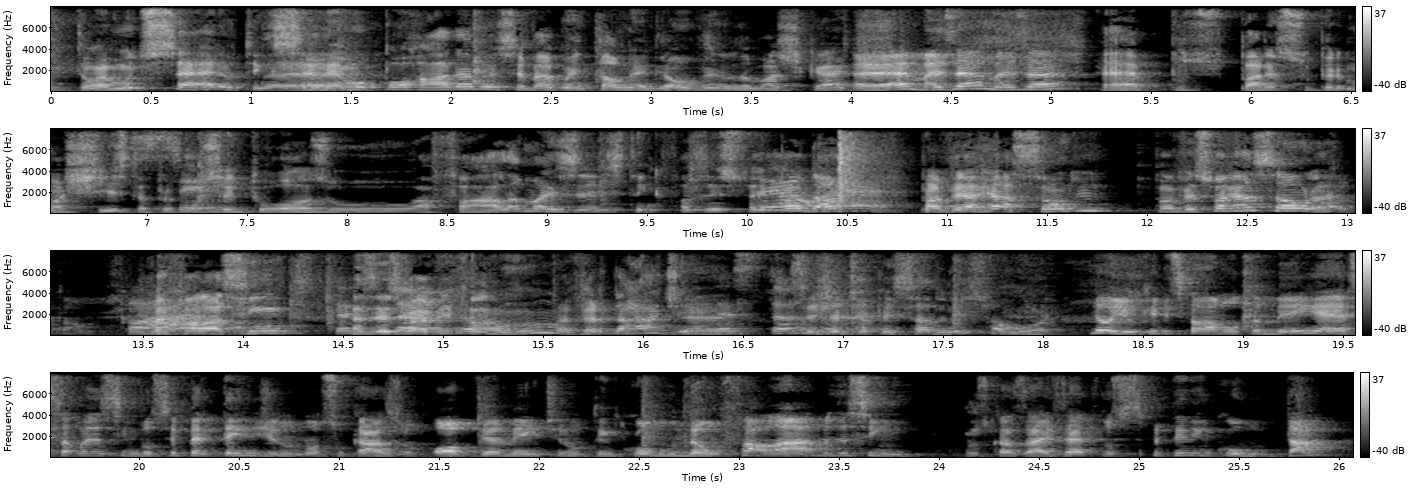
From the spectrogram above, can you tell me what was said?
Então é muito sério, tem que É. ser mesmo porrada. Você vai aguentar o negão vindo do basquete? É, mas é, mas é. É, parece super machista, Sim. preconceituoso a fala, mas eles têm que fazer isso aí pra dar. é. Pra ver a reação de. pra ver sua reação, né? Total. Claro, vai falar é assim, testando. às vezes vai vir e falar, hum, é verdade? Testando, Você já né? tinha pensado nisso, amor? Não, e o que eles falavam também é essa coisa assim, você pretende, no nosso caso, obviamente, não tem como não falar, mas assim, pros casais héteros, vocês pretendem contar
